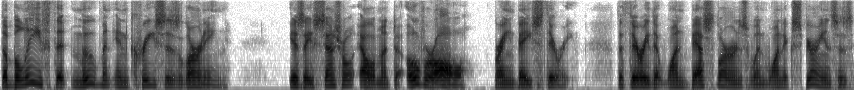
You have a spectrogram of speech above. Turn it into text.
The belief that movement increases learning is a central element to overall brain based theory. The theory that one best learns when one experiences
